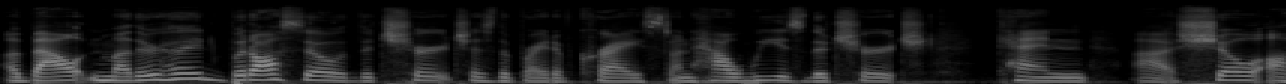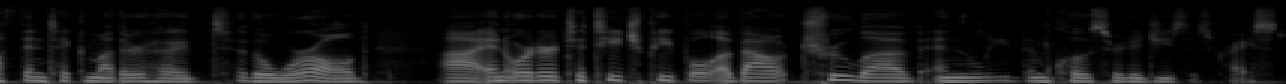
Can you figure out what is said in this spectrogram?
about motherhood, but also the church as the bride of Christ, on how we as the church can uh, show authentic motherhood to the world uh, in order to teach people about true love and lead them closer to Jesus Christ.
